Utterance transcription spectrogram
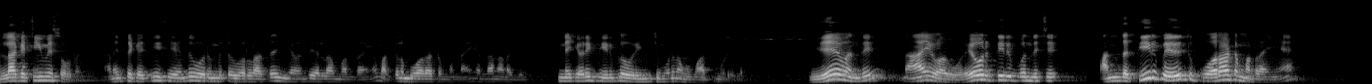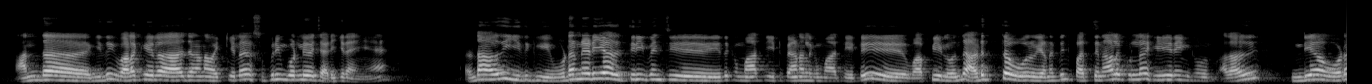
எல்லா கட்சியுமே சொல்கிறேன் அனைத்து கட்சியும் சேர்ந்து ஒருமித்த குரலாக தான் இங்கே வந்து எல்லாம் பண்ணுறாங்க மக்களும் போராட்டம் பண்ணாங்க. எல்லாம் நடக்குது. இன்றைக்கி வரைக்கும் தீர்ப்பில் ஒரு இன்ச்சு கூட நம்ம மாற்ற முடியல. இதே வந்து நாய் ஒரே ஒரு தீர்ப்பு வந்துச்சு. அந்த தீர்ப்பை எதிர்த்து போராட்டம் பண்ணுறாங்க அந்த இது வழக்கில் ஆஜரான வக்கீல சுப்ரீம் கோர்ட்லேயே வச்சு அடிக்கிறாங்க. ரெண்டாவது இதுக்கு உடனடியாக அது த்ரீ பெஞ்சு இதுக்கு மாற்றிட்டு பேனலுக்கு மாற்றிட்டு அப்பீல் வந்து அடுத்த ஒரு எனக்கு தெரிஞ்சு பத்து நாளுக்குள்ளே ஹியரிங் அதாவது இந்தியாவோட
